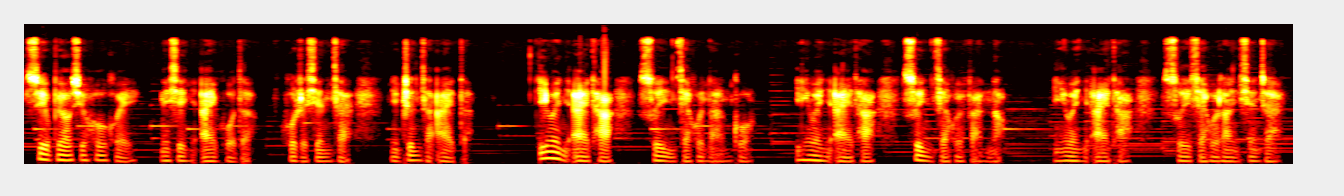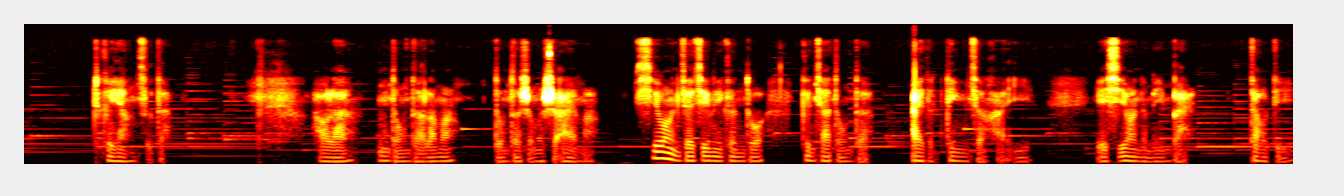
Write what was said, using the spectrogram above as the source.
所以不要去后悔那些你爱过的，或者现在你正在爱的，因为你爱他，所以你才会难过；因为你爱他，所以你才会烦恼；因为你爱他，所以才会让你现在这个样子的。好了，你懂得了吗？懂得什么是爱吗？希望你在经历更多，更加懂得爱的另一层含义，也希望能明白，到底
